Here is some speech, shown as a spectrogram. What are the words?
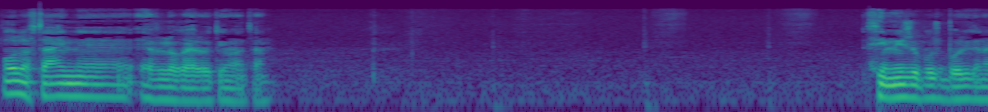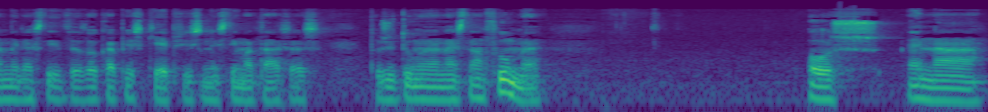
Όλα αυτά είναι εύλογα ερωτήματα. Θυμίζω πως μπορείτε να μοιραστείτε εδώ κάποιες σκέψεις, συναισθήματά σας. Το ζητούμενο να αισθανθούμε ως ένα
